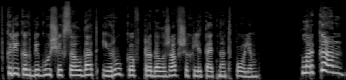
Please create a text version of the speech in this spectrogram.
в криках бегущих солдат и руков, продолжавших летать над полем. «Ларкан!»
